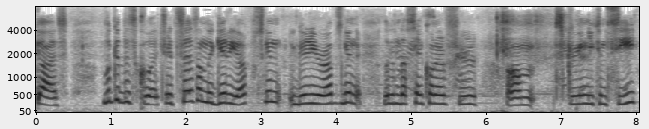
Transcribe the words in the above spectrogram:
Guys, look at this glitch. It says on the Giddy Up skin, Giddy Up skin, look in the left hand corner of your um screen, you can see.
